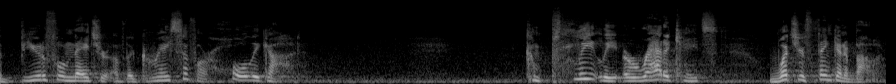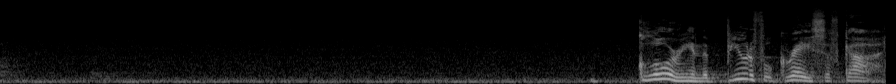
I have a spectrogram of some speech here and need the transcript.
the beautiful nature of the grace of our holy God completely eradicates what you're thinking about. Glory in the beautiful grace of God.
